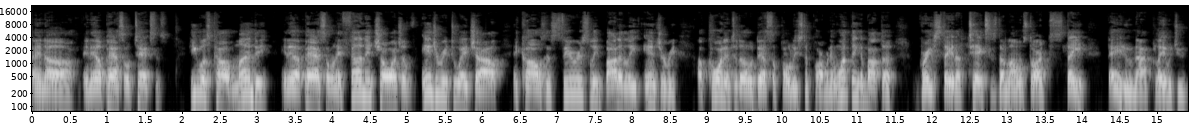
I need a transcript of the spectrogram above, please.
and uh, in El Paso, Texas. He was caught Monday in El Paso on a felony charge of injury to a child and causing seriously bodily injury according to the Odessa Police Department. And one thing about the great state of Texas, the Lone Star State, they do not play with you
